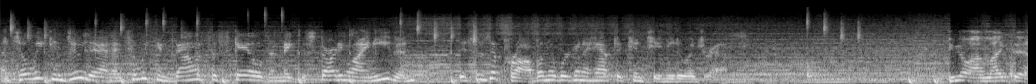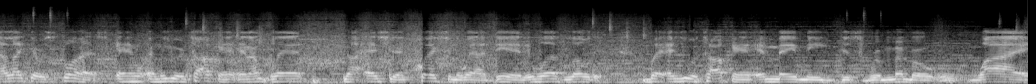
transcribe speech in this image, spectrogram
Until we can do that, until we can balance the scales and make the starting line even, this is a problem that we're going to have to continue to address. You know, I like that. I like that response. And, and when you were talking, and I'm glad you know, I asked you that question the way I did. It was loaded. But as you were talking, it made me just remember why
